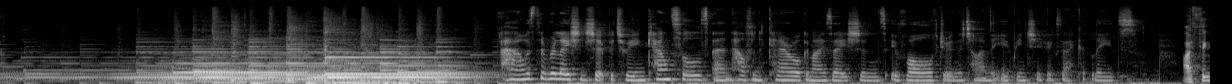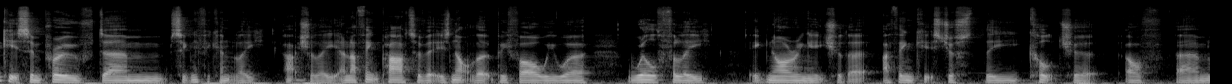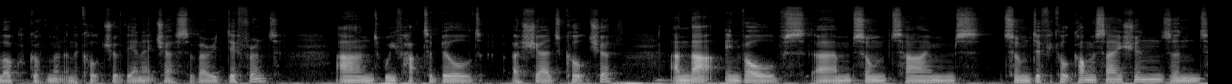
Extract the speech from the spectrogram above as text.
How has the relationship between councils and health and care organisations evolved during the time that you've been chief exec at Leeds? I think it's improved um, significantly, actually, and I think part of it is not that before we were willfully ignoring each other. I think it's just the culture of um, local government and the culture of the NHS are very different, and we've had to build a shared culture, and that involves um, sometimes some difficult conversations and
